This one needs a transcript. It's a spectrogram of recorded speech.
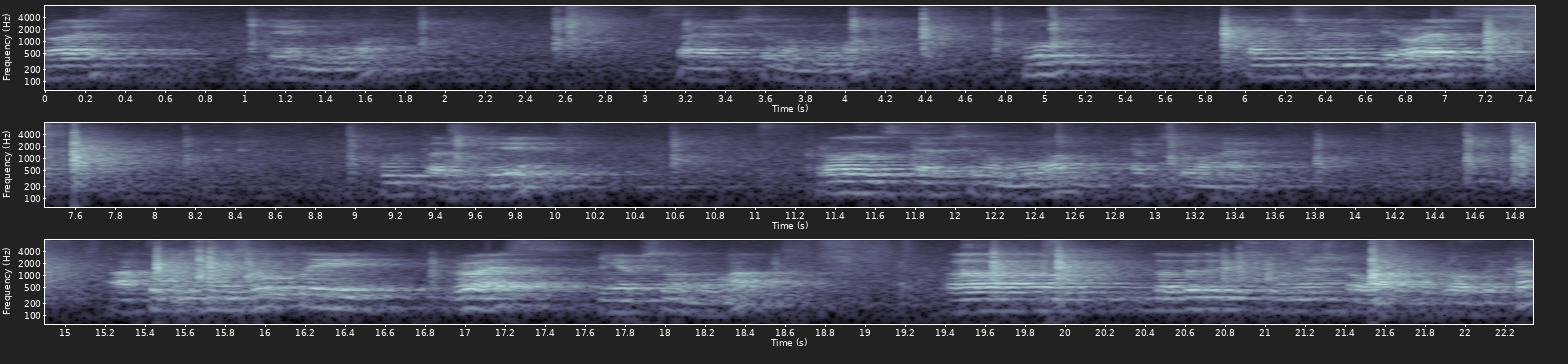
rho s d0 sa epsilon 0, plus, onda ćemo imati rho s puta d kroz epsilon 0, epsilon r. Ako bismo izvukli rho s i epsilon 0, uh, dobili bismo nešto ovakvog oblika.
